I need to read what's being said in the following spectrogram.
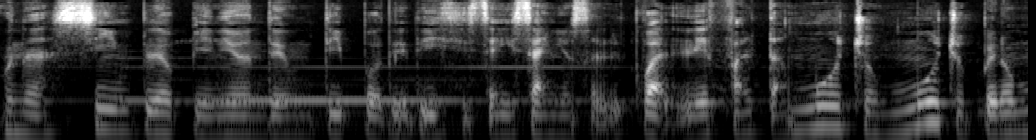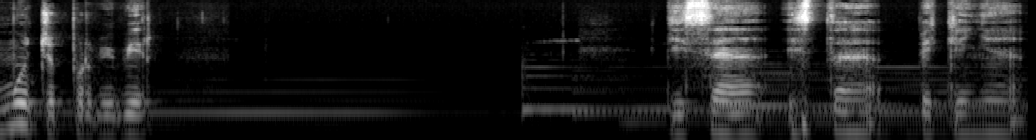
una simple opinión de un tipo de 16 años al cual le falta mucho, mucho, pero mucho por vivir. Quizá esta pequeña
